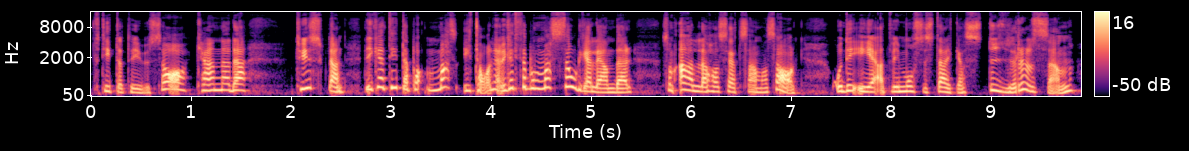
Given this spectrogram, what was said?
vi får titta till USA, Kanada, Tyskland. Vi kan titta på mass, Italien, vi kan titta på massa olika länder som alla har sett samma sak. Och det är att vi måste stärka styrelsen.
